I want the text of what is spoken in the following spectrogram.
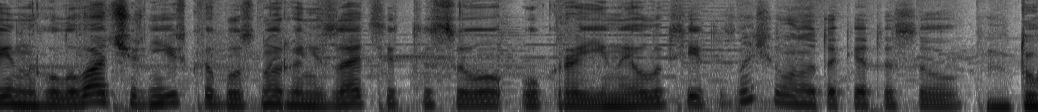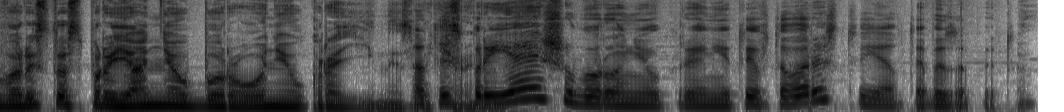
Він голова Чернігівської обласної організації ТСО України. Олексій, ти знаєш, що воно таке ТСО? Товариство сприяння обороні України. А ти сприяєш обороні України? Ти в товаристві? Я в тебе запитую.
